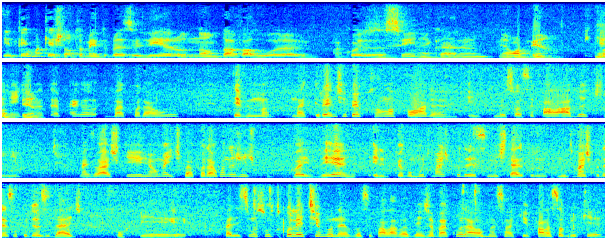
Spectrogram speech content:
E tem uma questão também do brasileiro não dar valor a, a coisas assim, né, cara? É uma pena. Sim, que a gente pena. até pega Bacurau, teve uma, uma grande repercussão lá fora e começou a ser falado aqui. Mas eu acho que realmente, Bacurau, quando a gente vai ver, ele pegou muito mais por esse mistério, muito mais por essa curiosidade, porque parecia um surto coletivo, né? Você falava, veja Bacurau, mas só que fala sobre o quê?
